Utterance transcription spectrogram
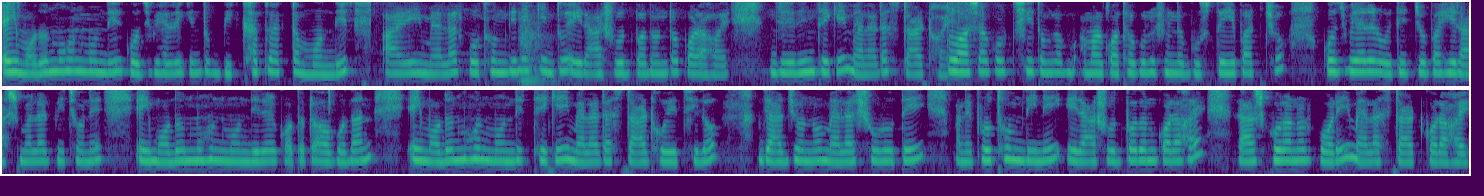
এই মদনমোহন মন্দির কোচবিহারের কিন্তু বিখ্যাত একটা মন্দির। আর এই মেলার প্রথম দিনে কিন্তু এই রাস উদ্বোধনটা করা হয়। যেদিন থেকে মেলাটা স্টার্ট হয়। তো আশা করছি তোমরা আমার কথাগুলো শুনে বুঝতেই পারছ। কোচবিহারের ঐতিহ্যবাহী রাসমেলার পিছনে এই মদনমোহন মন্দিরের কতটা অবদান। এই মদনমোহন মন্দির থেকেই মেলাটা স্টার্ট হয়েছিল। যার জন্য মেলার শুরুতেই মানে প্রথম দিনেই এই রাস উদ্বোধন করা হয়। রাস ঘোরানোর পরেই মেলা স্টার্ট করা হয়।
